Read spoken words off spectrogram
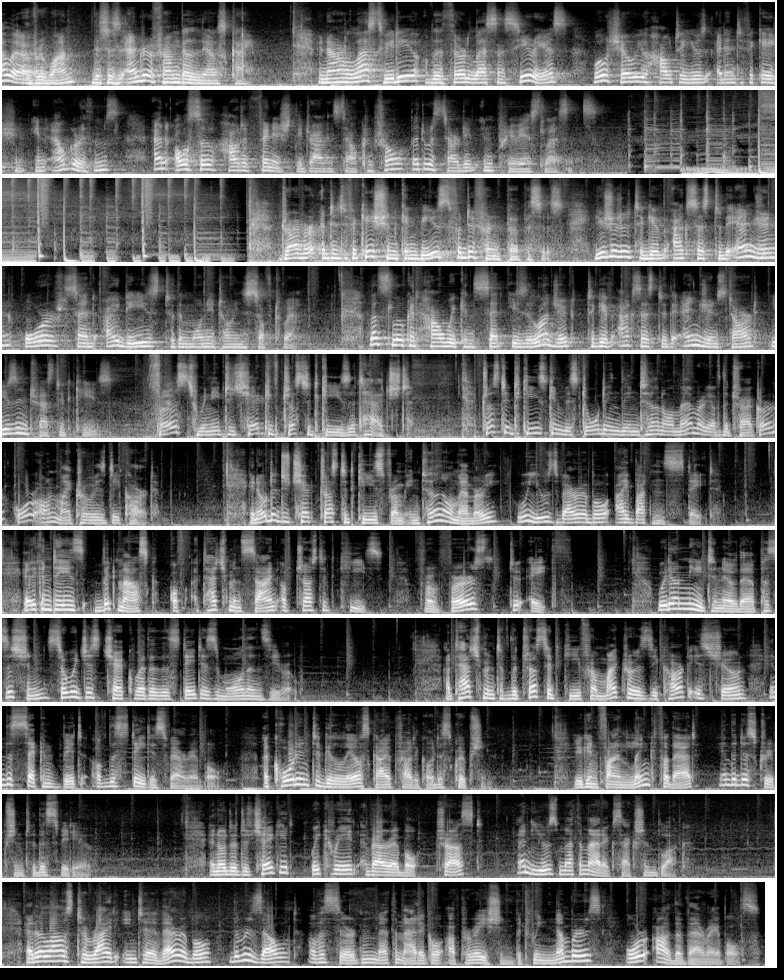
Hello everyone, this is Andrew from Galileosky. In our last video of the third lesson series, we'll show you how to use identification in algorithms and also how to finish the driving style control that we started in previous lessons. Driver identification can be used for different purposes, usually to give access to the engine or send IDs to the monitoring software. Let's look at how we can set EasyLogic to give access to the engine start using trusted keys. First, we need to check if trusted key is attached. Trusted keys can be stored in the internal memory of the tracker or on microSD card. In order to check trusted keys from internal memory, we use variable iButtonsState. It contains bit mask of attachment sign of trusted keys from first to eighth. We don't need to know their position, so we just check whether the state is more than zero. Attachment of the trusted key from microSD card is shown in the second bit of the status variable, according to Galileosky protocol description. You can find link for that in the description to this video. In order to check it, we create a variable trust and use mathematics action block. It allows to write into a variable the result of a certain mathematical operation between numbers or other variables.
